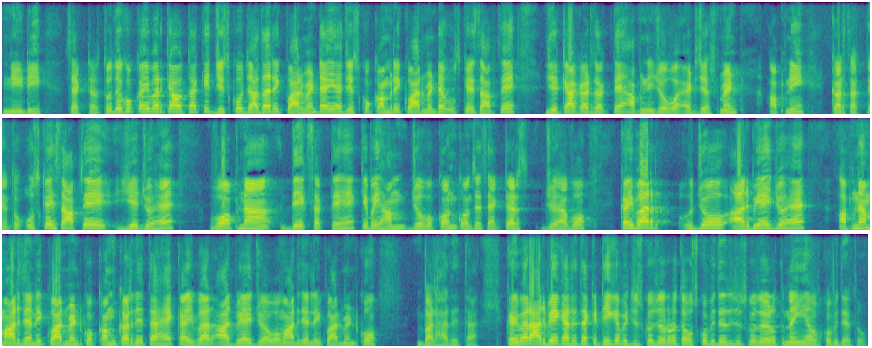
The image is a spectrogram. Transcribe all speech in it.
needy sector तो देखो, कई बार क्या होता है कि जिसको ज़्यादा रिक्वायरमेंट है या जिसको कम रिक्वायरमेंट है, उसके हिसाब से ये क्या कर सकते हैं? अपनी जो वो एडजस्टमेंट अपनी कर सकते हैं। तो उसके हिसाब से ये जो है, वो अपना देख सकते हैं कि भाई हम जो वो कौन कौन से सेक्टर्स जो है वो, कई बार जो आरबीआई जो है अपना मार्जिन रिक्वायरमेंट को कम कर देता है, कई बार आरबीआई जो है वो मार्जिन रिक्वायरमेंट को बढ़ा देता है। कई बार आरबीआई कह देता है कि ठीक है भाई, जिसको ज़रूरत है उसको भी दे दो, जिसको ज़रूरत नहीं है उसको भी दे दो।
